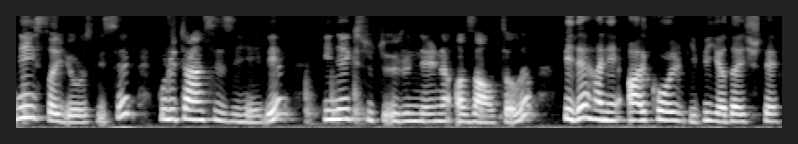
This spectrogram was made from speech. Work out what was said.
neyi sayıyoruz biz hep? Glutensiz yiyelim, inek sütü ürünlerini azaltalım. Bir de hani alkol gibi ya da işte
